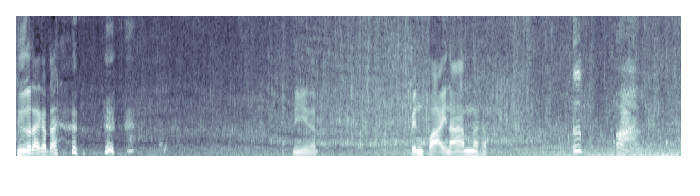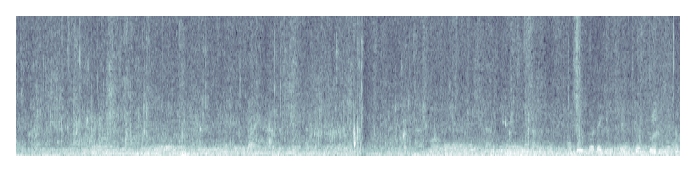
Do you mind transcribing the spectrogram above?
ถือก็ได้กัปตัน นี่นะครับ เป็นฝ่ายน้ำนะครับ อึ๊บอะ ข้างบน ก็ได้ยินเสียงเครื่องบินนะครับ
